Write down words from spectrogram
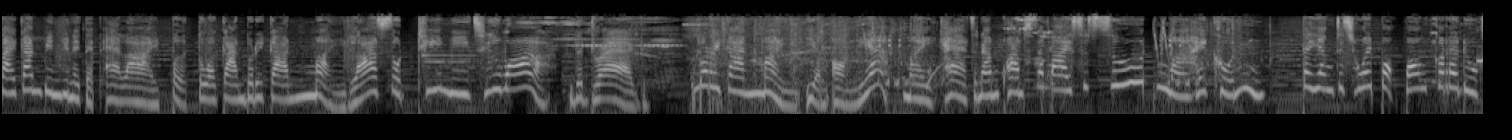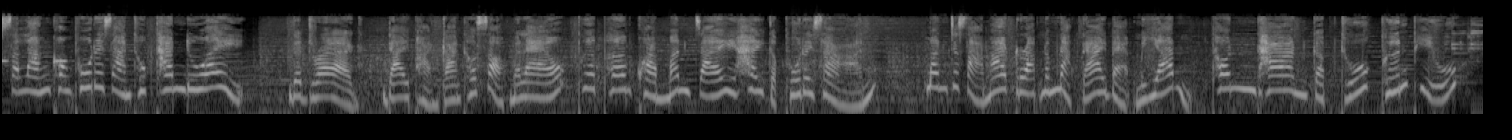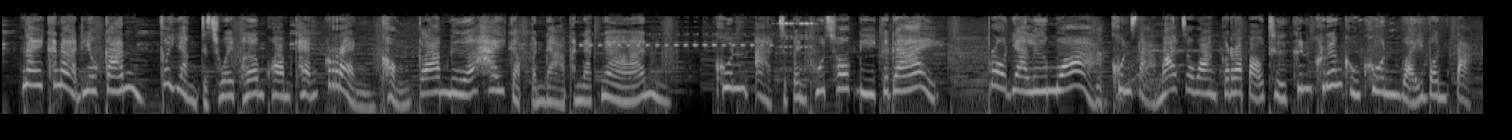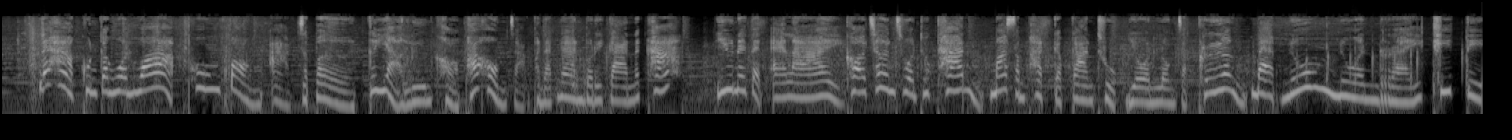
สายการบินยูไนเต็ดแอร์ไลน์เปิดตัวการบริการใหม่ล่าสุดที่มีชื่อว่า The Drag บริการใหม่เอี่ยมอ่องเนี้ย ไม่แค่จะนำความสบายสุดๆ มาให้คุณ แต่ยังจะช่วยปกป้องกระดูกสันหลังของผู้โดยสารทุกท่านด้วย The Drag ได้ผ่านการทดสอบมาแล้ว เพื่อเพิ่มความมั่นใจให้กับผู้โดยสาร มันจะสามารถรับน้ำหนักได้แบบไม่ยั้น ทนทานกับทุกพื้นผิว ในขณะเดียวกันก็ยังจะช่วยเพิ่มความแข็งแกร่งของกล้ามเนื้อให้กับบรรดาพนักงาน คุณอาจจะเป็นผู้โชคดีก็ได้ โปรดอย่าลืมว่าคุณสามารถจะวางกระเป๋าถือขึ้นเครื่องของคุณไว้บนตัก และหากคุณกังวลว่าพุงป่องอาจจะเปิด ก็อย่าลืมขอผ้าห่มจากพนักงานบริการนะคะ United Airlines ขอเชิญชวนทุกท่านมาสัมผัสกับการถูกโยนลงจากเครื่อง แบบนุ่มนวลไร้ที่ติ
